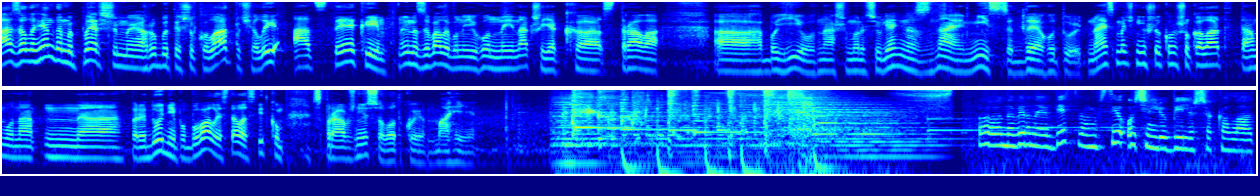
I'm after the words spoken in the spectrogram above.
А за легендами, першими робити шоколад почали ацтеки. Ну і називали вони його не інакше як страва а, богів. Наша Миросюлянина знає місце, де готують найсмачніший ко- шоколад. Там вона напередодні побувала і стала свідком справжньої солодкої магії. Детстве мы все очень любили шоколад.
